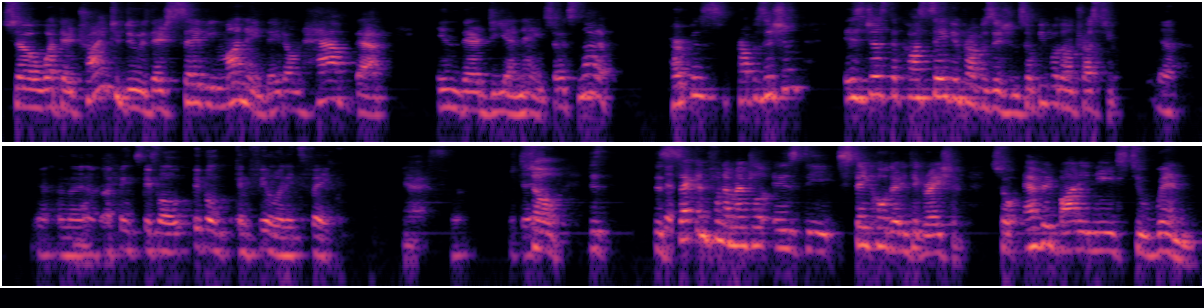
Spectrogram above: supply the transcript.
So what they're trying to do is they're saving money. They don't have that in their dna so it's not a purpose proposition is just a cost saving proposition so people don't trust you yeah yeah and I, I, think people people can feel when it's fake yes yeah. okay. so the, the yeah. second fundamental is the stakeholder integration so everybody needs to win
